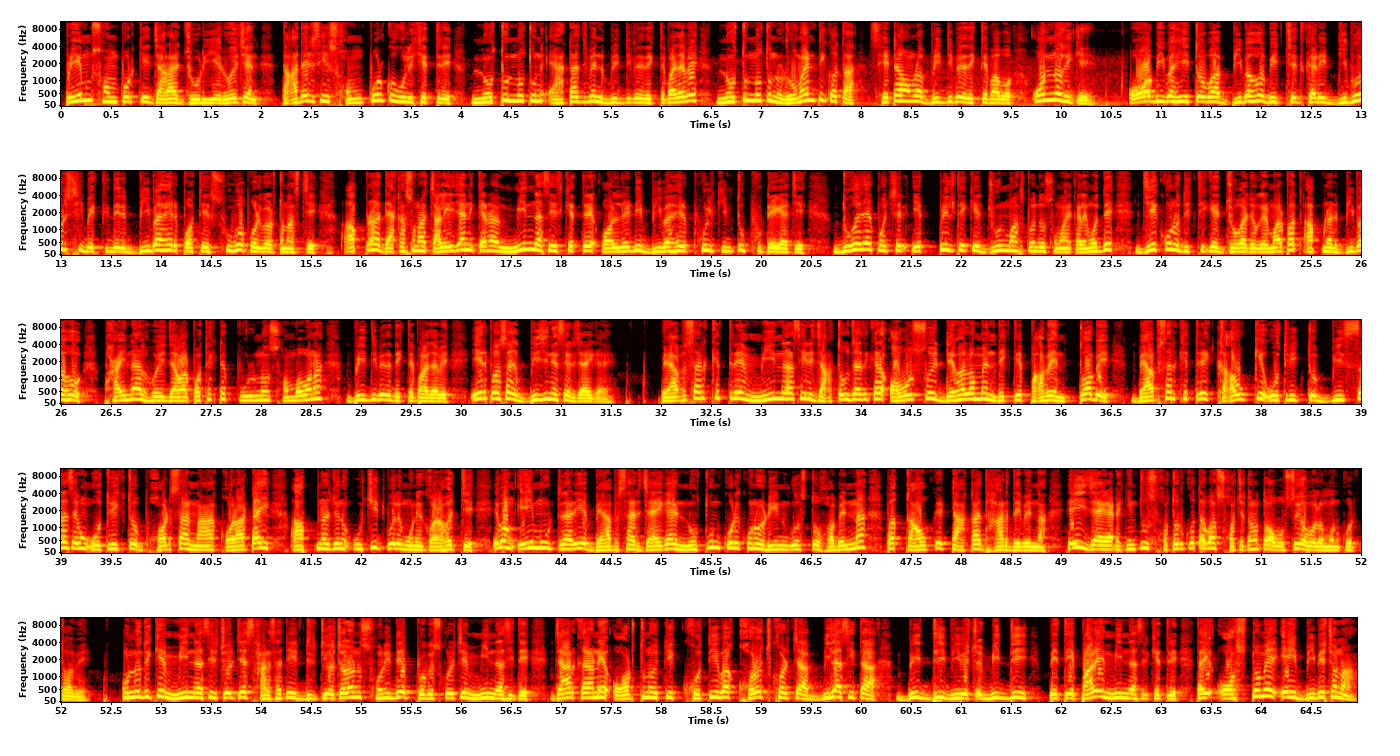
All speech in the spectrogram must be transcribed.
প্রেম সম্পর্কে যারা জড়িয়ে রয়েছেন, তাদের সেই সম্পর্কগুলির ক্ষেত্রে নতুন নতুন অ্যাটাচমেন্ট বৃদ্ধি পেতে দেখতে পাওয়া যাবে। নতুন নতুন রোম্যান্টিকতা সেটাও আমরা বৃদ্ধি পেতে দেখতে পাবো। অন্যদিকে অবিবাহিত বা বিবাহ বিচ্ছেদকারী ডিভোর্সি ব্যক্তিদের বিবাহের পথে শুভ পরিবর্তন আসছে। আপনারা দেখাশোনা চালিয়ে যান, কেননা মিন রাশির ক্ষেত্রে অলরেডি বিবাহের ফুল কিন্তু ফুটে গেছে। দু হাজার পঁচিশের এপ্রিল থেকে জুন মাস পর্যন্ত সময়কালের মধ্যে যে কোনো দিক থেকে যোগাযোগের মারফত আপনার বিবাহ ফাইনাল হয়ে যাওয়ার পথে একটা পূর্ণ সম্ভাবনা বৃদ্ধি পেতে দেখতে পাওয়া যাবে। এরপর বিজনেসের জায়গায়। ব্যবসার ক্ষেত্রে মীন রাশির জাতক জাতিকারা অবশ্যই ডেভেলপমেন্ট দেখতে পাবেন। তবে ব্যবসার ক্ষেত্রে কাউকে অতিরিক্ত বিশ্বাস এবং অতিরিক্ত ভরসা না করাটাই আপনার জন্য উচিত বলে মনে করা হচ্ছে। এবং এই মুহূর্তে দাঁড়িয়ে ব্যবসার জায়গায় নতুন করে কোনো ঋণগ্রস্ত হবেন না বা কাউকে টাকা ধার দেবেন না। এই জায়গাটা কিন্তু সতর্কতা বা সচেতনতা অবশ্যই অবলম্বন করতে হবে। অন্যদিকে মীন রাশির চলছে সাড়ে সাতির দ্বিতীয় চরণ। শনিদেব প্রবেশ করেছে মীন রাশিতে, যার কারণে অর্থনৈতিক ক্ষতি বা খরচ খরচা বিলাসিতা বৃদ্ধি বিবেচ বৃদ্ধি পেতে পারে মীন রাশির ক্ষেত্রে। তাই অষ্টমের এই বিবেচনা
